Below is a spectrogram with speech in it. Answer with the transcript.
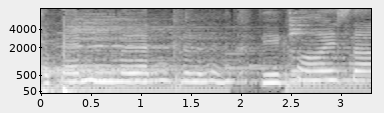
จะเป็นเหมือนคลื่นที่คอยสา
